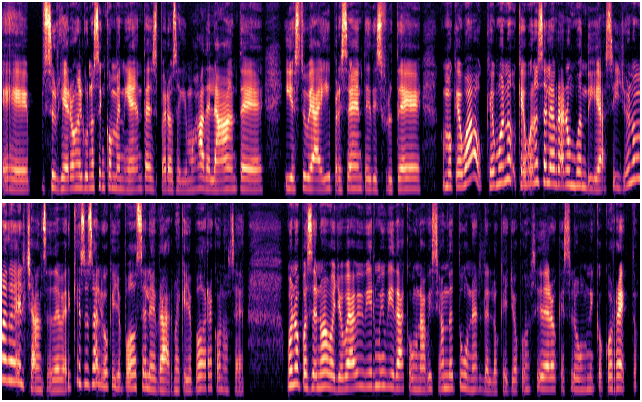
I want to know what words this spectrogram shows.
eh, surgieron algunos inconvenientes, pero seguimos adelante y estuve ahí presente y disfruté. Como que, wow, qué bueno, qué bueno celebrar un buen día. Si yo no me doy el chance de ver que eso es algo que yo puedo celebrarme, que yo puedo reconocer, bueno, pues de nuevo, yo voy a vivir mi vida con una visión de túnel de lo que yo considero que es lo único correcto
